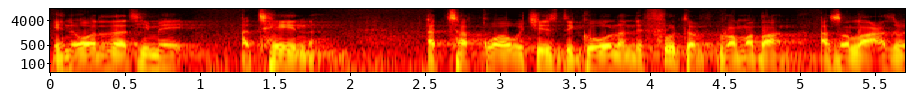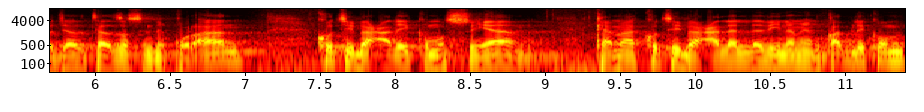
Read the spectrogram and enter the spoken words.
in order that he may attain a taqwa which is the goal and the fruit of Ramadan. As Allah Azza wa Jal tells us in the Quran, كُتِبَ عَلَيْكُمُ الصِّيَامِ كَمَا كُتِبَ عَلَى الَّذِينَ مِن قَبْلِكُمْ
